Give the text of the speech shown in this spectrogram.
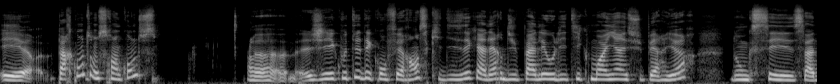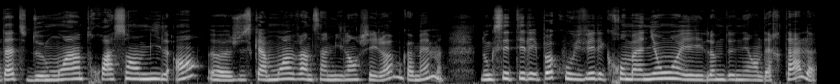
et par contre, on se rend compte euh, j'ai écouté des conférences qui disaient qu'à l'ère du paléolithique moyen et supérieur, donc c'est, ça date de moins 300 000 ans euh, jusqu'à moins 25 000 ans chez l'homme quand même. Donc c'était l'époque où vivaient les Cro-Magnons et l'homme de Néandertal.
